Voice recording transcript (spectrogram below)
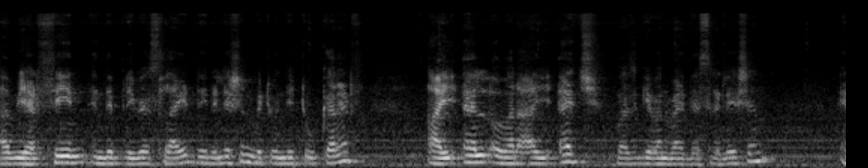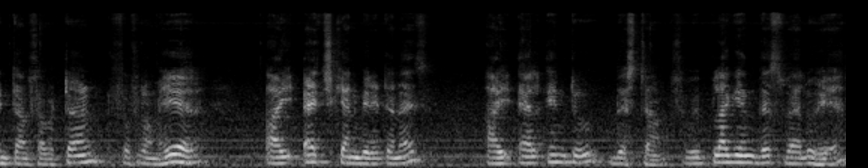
uh, we had seen in the previous slide, the relation between the two currents. IL over IH was given by this relation in terms of a turn. So from here, IH can be written as IL into this term. So we plug in this value here.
